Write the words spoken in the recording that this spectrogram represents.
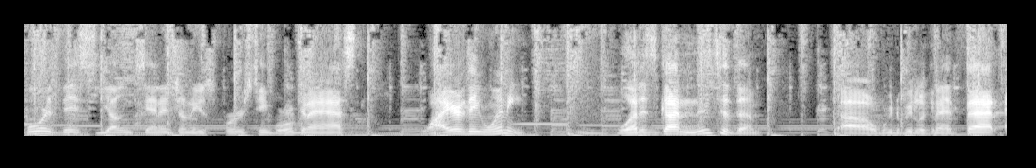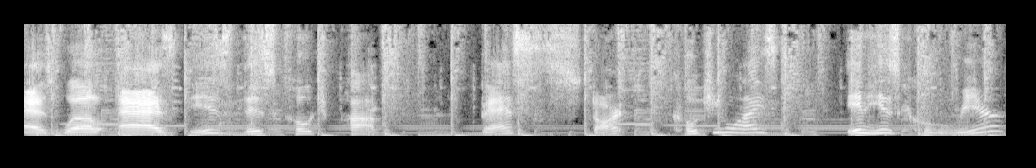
for this young San Antonio Spurs team. We're going to ask, why are they winning? What has gotten into them? Uh, we're going to be looking at that as well as is this Coach Pop best start coaching wise in his career?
